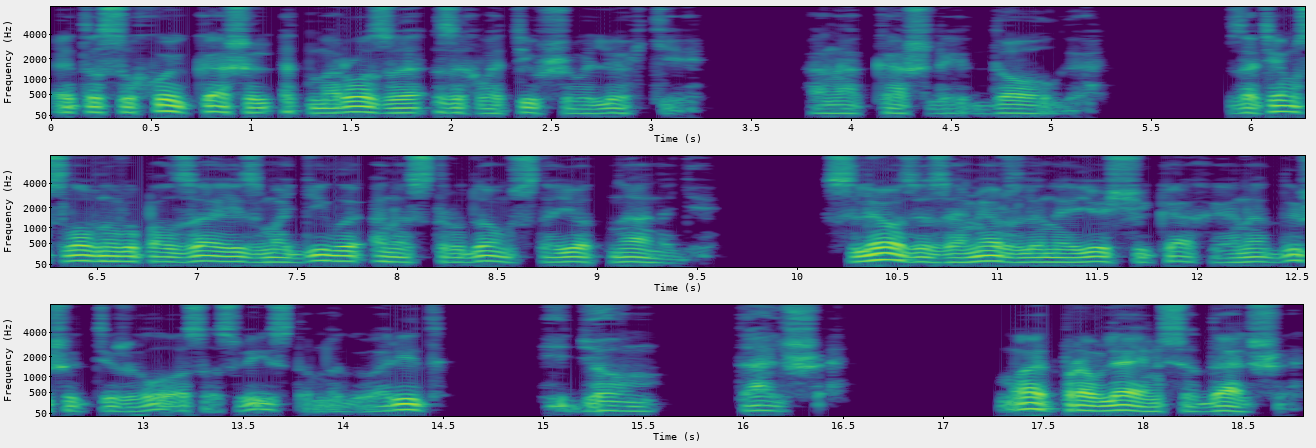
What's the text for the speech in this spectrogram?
Это сухой кашель от мороза, захватившего легкие. Она кашляет долго. Затем, словно выползая из могилы, она с трудом встает на ноги. Слезы замерзли на ее щеках, и она дышит тяжело, со свистом, но говорит «Идем дальше». Мы отправляемся дальше.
